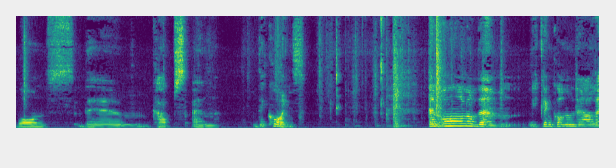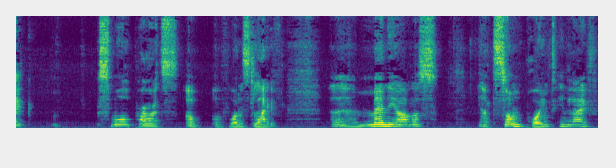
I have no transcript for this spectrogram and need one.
wands, the um, cups, and the coins. And all of them, you can call them, they are like small parts of, of one's life. Uh, many of us, at some point in life,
